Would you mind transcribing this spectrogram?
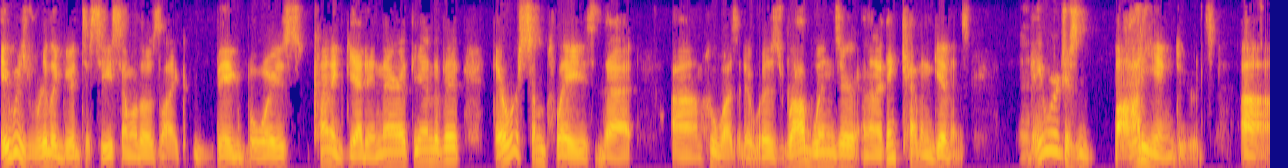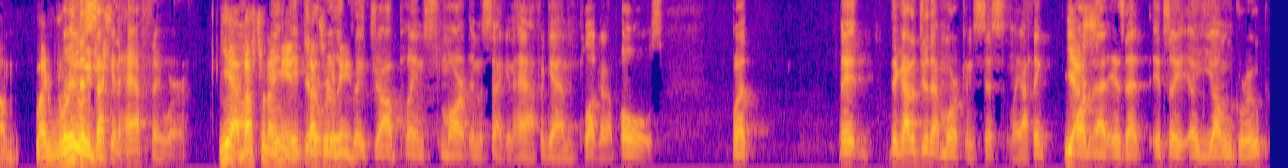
It was really good to see some of those like big boys kind of get in there at the end of it. There were some plays that um, who was it? It was Rob Windsor and then I think Kevin Givens. Mhm. They were just bodying dudes. Um, like really in the just second half, they were. yeah, Um, that's what I mean. They did That's a what I really mean. great job playing smart in the second half. Again, plugging up holes, but they they got to do that more consistently. I think Yes. part of that is that it's a, a young group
